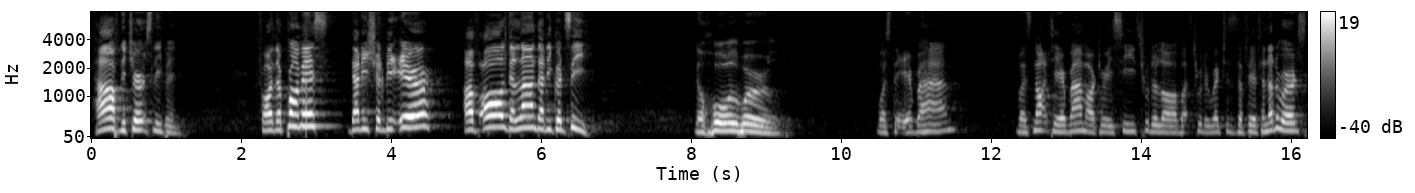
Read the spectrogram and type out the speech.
Half the church sleeping. For the promise that he should be heir of all the land that he could see. The whole world was to Abraham, was not to Abraham or to seed through the law, but through the righteousness of faith. In other words,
